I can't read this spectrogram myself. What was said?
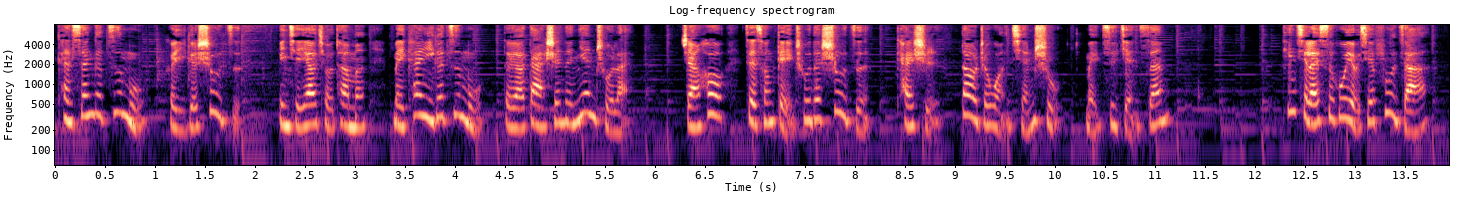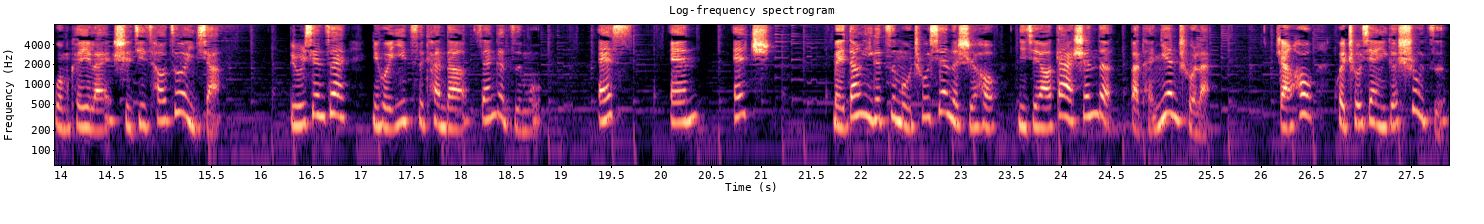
看三个字母和一个数字，并且要求他们每看一个字母都要大声的念出来，然后再从给出的数字开始倒着往前数，每次减三。听起来似乎有些复杂，我们可以来实际操作一下。比如现在你会依次看到三个字母，S、N、H。每当一个字母出现的时候，你就要大声的把它念出来。然后会出现一个数字，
